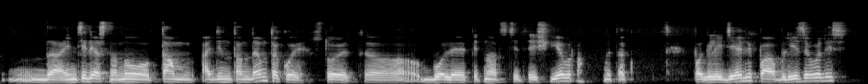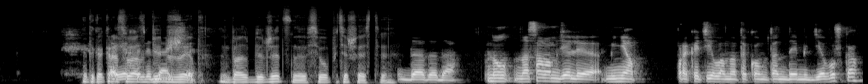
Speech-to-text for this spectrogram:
Да, интересно. Ну, там один тандем такой стоит э, более 15 тысяч евро. Мы так поглядели, пооблизывались. Это как раз у вас бюджет. Дальше. У вас бюджет всего путешествия. Да-да-да. Ну, на самом деле, меня прокатила на таком тандеме девушка.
